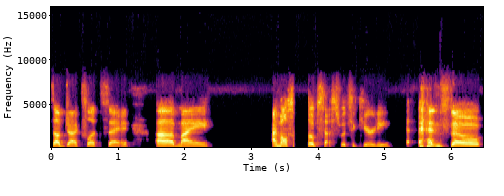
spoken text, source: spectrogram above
subjects, let's say, uh, my I'm also obsessed with security. And so,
